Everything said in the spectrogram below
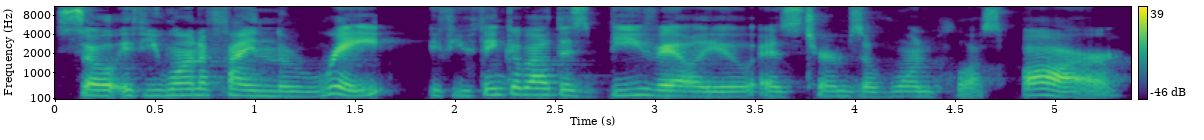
So if you want to find the rate, if you think about this b value as terms of 1 plus r,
